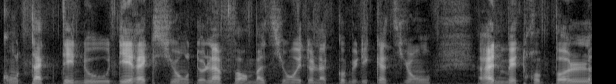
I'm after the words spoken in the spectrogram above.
contactez-nous, direction de l'information et de la communication, Rennes Métropole,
